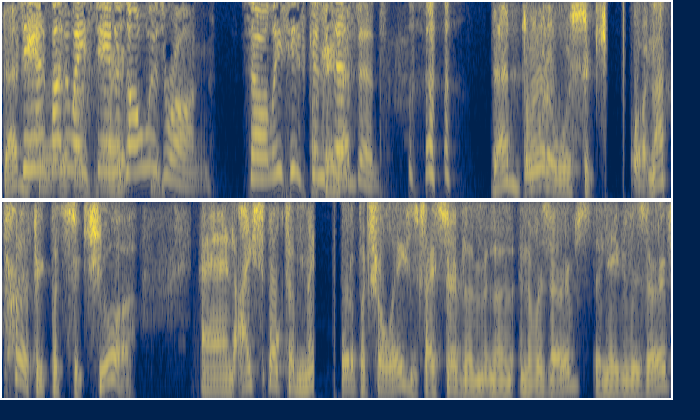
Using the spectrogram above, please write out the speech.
That Stan, by the way, Stan right? is always wrong. So at least he's consistent. Okay, that, that border was secure. Not perfect, but secure. And I spoke to many Border Patrol agents. I served in the, in the reserves, the Navy reserves,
